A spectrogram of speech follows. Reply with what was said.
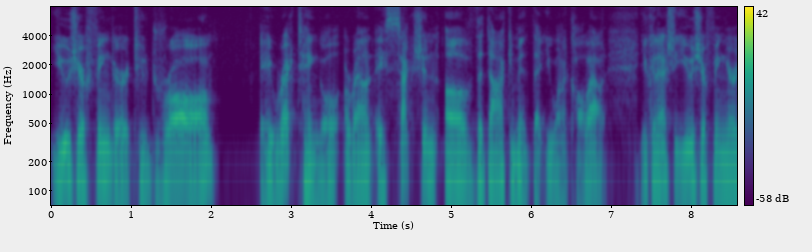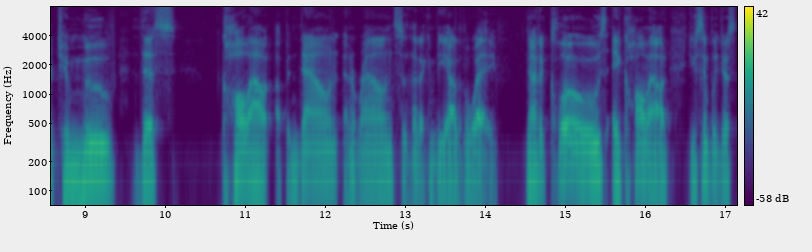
use your finger to draw a rectangle around a section of the document that you want to call out. You can actually use your finger to move this call out up and down and around so that it can be out of the way. Now, to close a call out, you simply just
